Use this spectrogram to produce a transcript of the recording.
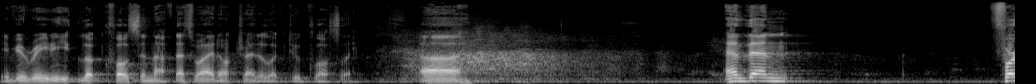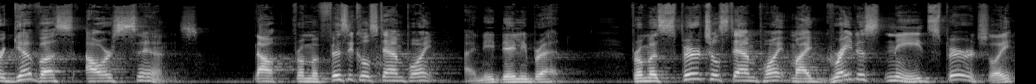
If you really look close enough, that's why I don't try to look too closely. Uh, and then forgive us our sins. Now, from a physical standpoint, I need daily bread. From a spiritual standpoint, my greatest need spiritually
